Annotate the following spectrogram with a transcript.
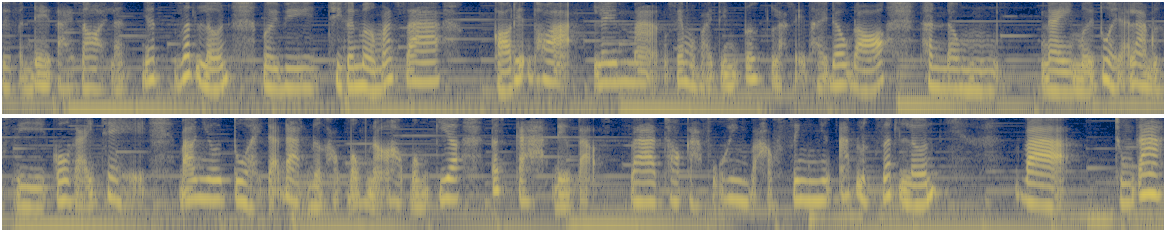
về vấn đề tài giỏi là nhất, rất lớn. Bởi vì chỉ cần mở mắt ra, có điện thoại, lên mạng, xem một vài tin tức là sẽ thấy đâu đó thần đồng này mới tuổi đã làm được gì, cô gái trẻ bao nhiêu tuổi đã đạt được học bổng nọ, học bổng kia. Tất cả đều tạo ra cho cả phụ huynh và học sinh những áp lực rất lớn. Và chúng ta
